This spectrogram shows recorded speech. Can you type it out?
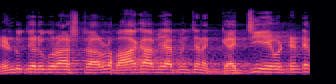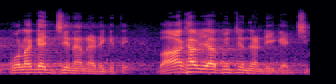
రెండు తెలుగు రాష్ట్రాల్లో బాగా వ్యాపించిన గజ్జి ఏమిటంటే కులగజ్జి అని అడిగితే. బాగా వ్యాపించిందండి ఈ గజ్జి.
